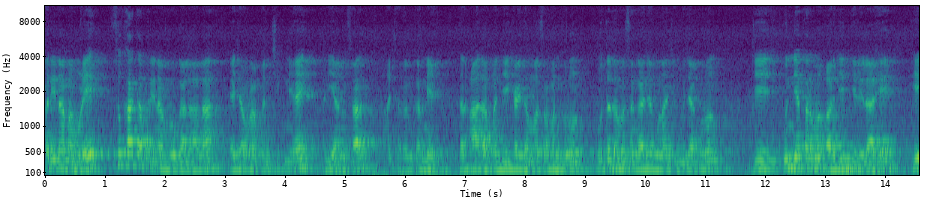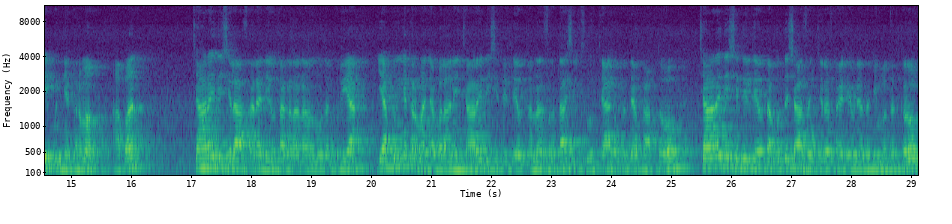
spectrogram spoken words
परिणामामुळे सुखाचा परिणाम भोगायला आला याच्यावर आपण शिकणे आहे आणि यानुसार आचरण करणे आहे. तर आज आपण जे काही धम्मश्रवण करून बुद्ध धम्मसंघाच्या गुणाची पूजा करून जे पुण्यकर्म अर्जित केलेलं आहे हे पुण्यकर्म आपण चारही दिशेला असणाऱ्या देवतागणांना अनुमोदन करूया. या पुण्यकर्माच्या बलाने चारही दिशेतील देवतांना श्रद्धाशील सुर त्याग प्रज्ञा प्राप्त हो. चारही दिशेतील देवता बुद्ध शासन चिरस्थायी ठेवण्यासाठी मदत करो.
